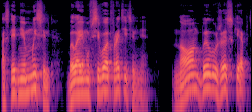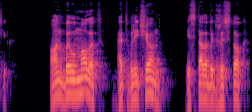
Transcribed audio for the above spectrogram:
Последняя мысль была ему всего отвратительнее, но он был уже скептик. Он был молод, отвлечен и, стало быть, жесток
